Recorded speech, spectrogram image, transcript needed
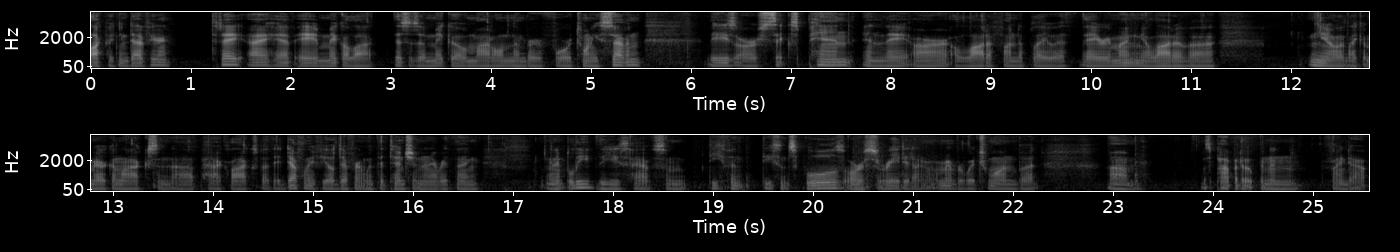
Lockpicking Dev here. Today I have a Mako lock. This is a Mako model number 427. These are six pin and they are a lot of fun to play with. They remind me a lot of, uh, you know, like American locks and uh, Paclocks, but they definitely feel different with the tension and everything. And I believe these have some decent decent spools or serrated. I don't remember which one, but um, let's pop it open and find out.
